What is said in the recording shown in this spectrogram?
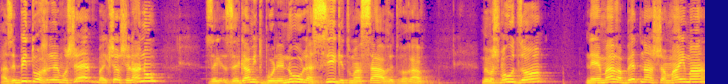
אז הביטו אחרי משה, בהקשר שלנו, זה, זה גם התבוננו להשיג את מעשיו ודבריו. במשמעות זו נאמר הבט נא השמיימה,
